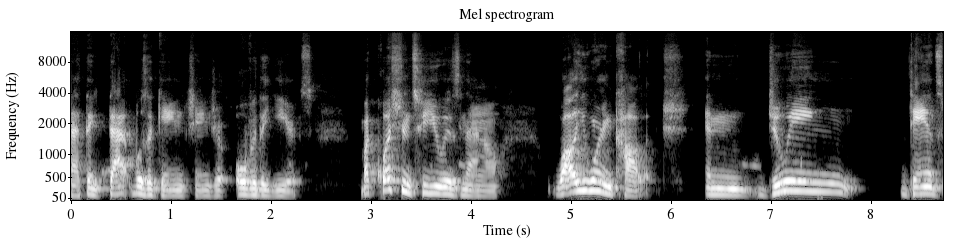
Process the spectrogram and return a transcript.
And I think that was a game changer over the years. My question to you is now, while you were in college and doing dance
